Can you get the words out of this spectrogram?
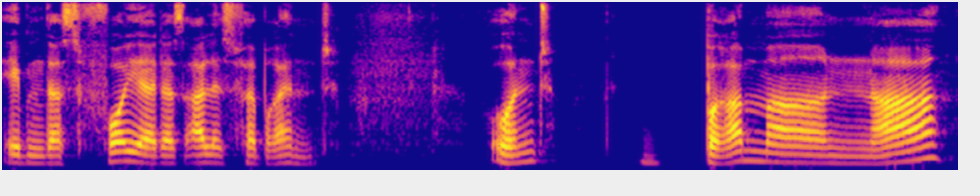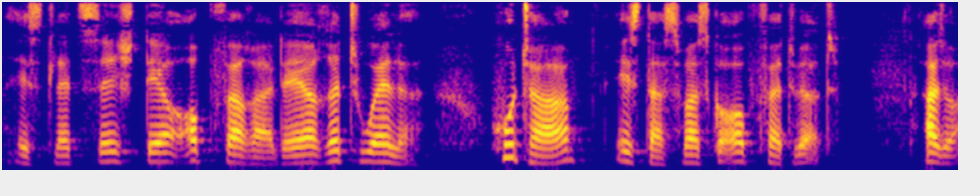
eben das Feuer, das alles verbrennt. Und Brahmana ist letztlich der Opferer, der Rituelle. Huta ist das, was geopfert wird. Also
